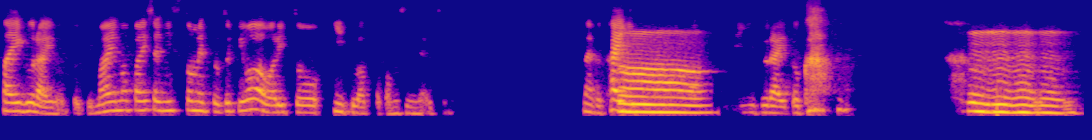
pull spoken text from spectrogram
歳ぐらいの時、前の会社に勤めてた時は割とピークだったかもしれないですね。なんか会議言いづらいとか、うんうんうんうん。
